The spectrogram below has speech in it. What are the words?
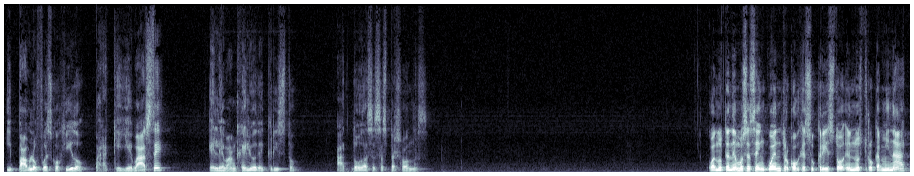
Y Pablo fue escogido para que llevase el Evangelio de Cristo a todas esas personas. Cuando tenemos ese encuentro con Jesucristo en nuestro caminar,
